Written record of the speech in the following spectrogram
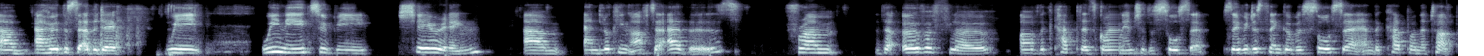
um, I heard this the other day. We we need to be sharing um, and looking after others from the overflow of the cup that's gone into the saucer. So if you just think of a saucer and the cup on the top,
